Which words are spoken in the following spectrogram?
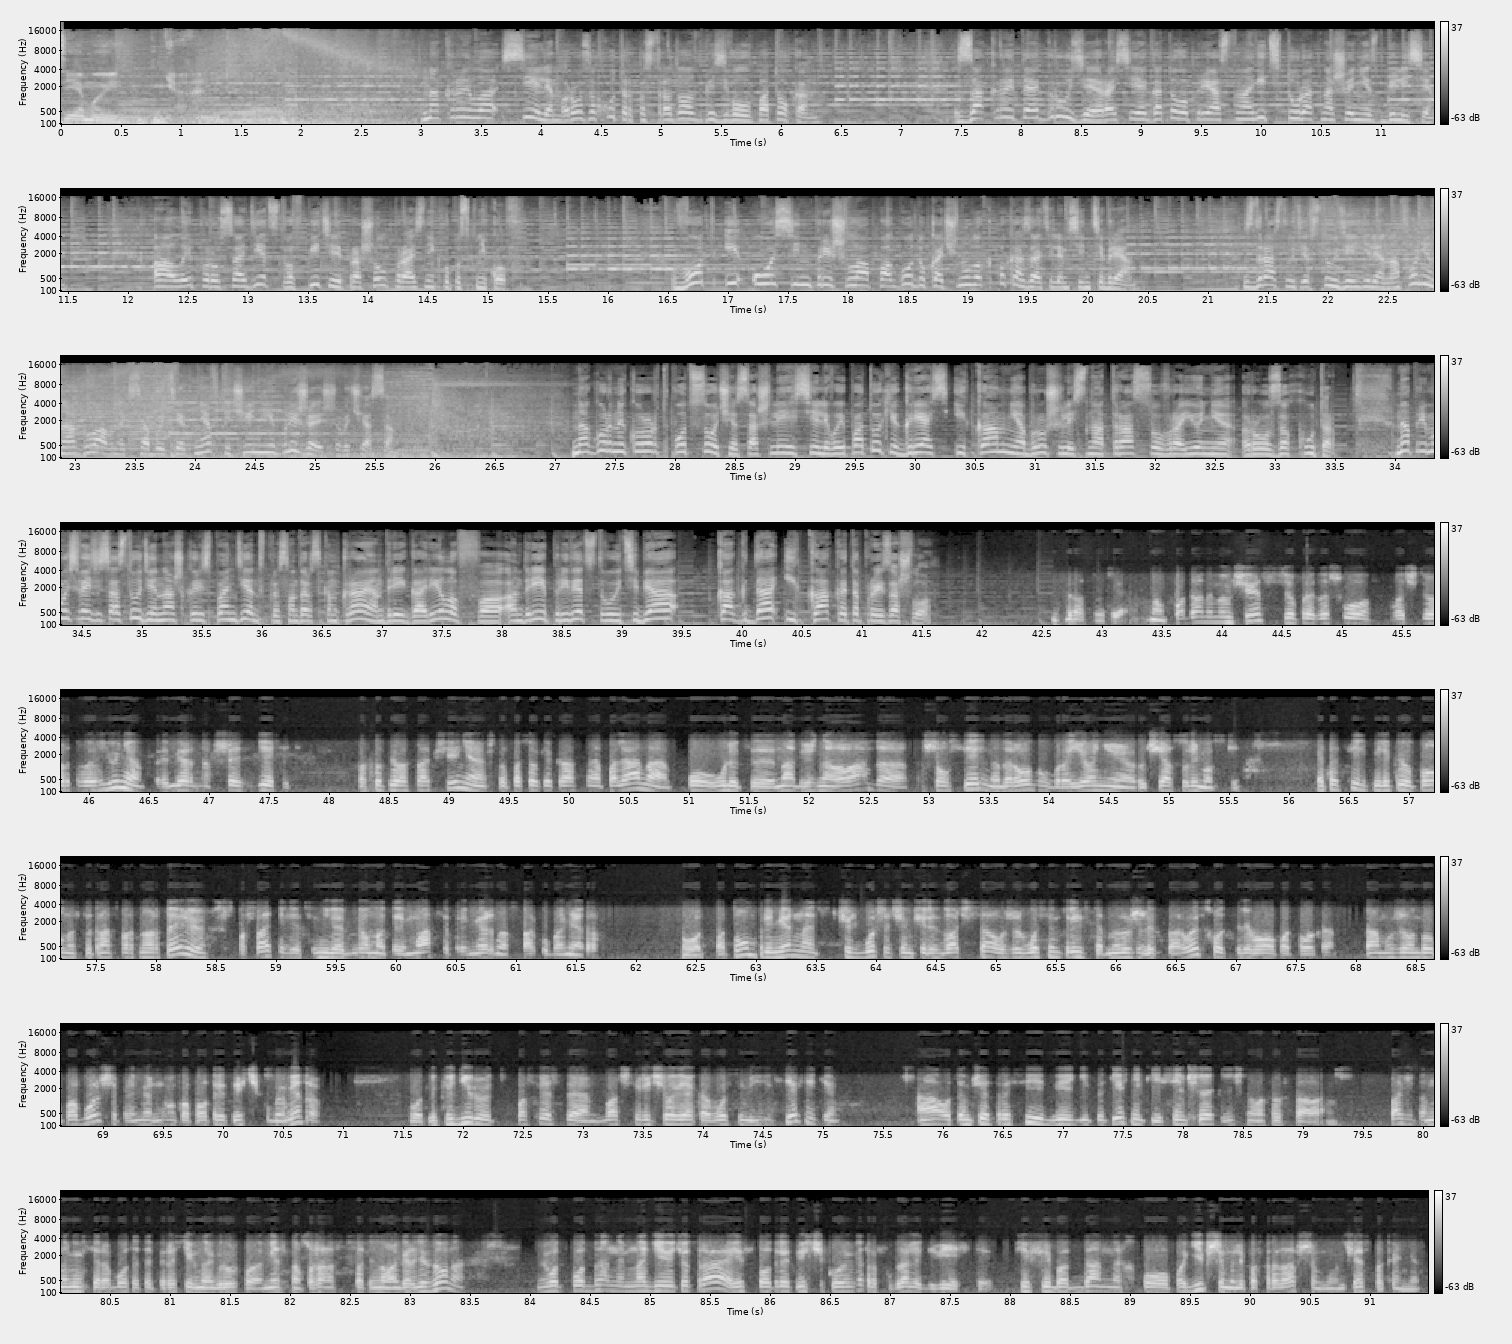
Темы дня. Накрыла селем. Роза Хутор пострадала от грязевого потока. Закрытая Грузия. Россия готова приостановить тур отношений с Тбилиси. Алые паруса детства. В Питере прошел праздник выпускников. Вот и осень пришла. Погоду качнула к показателям сентября. Здравствуйте, в студии Елена Афонина о главных событиях дня в течение ближайшего часа. На горный курорт под Сочи сошли селевые потоки, грязь и камни обрушились на трассу в районе Роза-Хутор. На прямой связи со студией наш корреспондент в Краснодарском крае Андрей Горелов. Андрей, приветствую тебя. Когда и как это произошло? Здравствуйте. Ну, по данным МЧС, все произошло 24 июня, примерно в 6.10 поступило сообщение, что в поселке Красная Поляна по улице Набережная Лаванда шел сель на дорогу в районе ручья Сулимовский. Этот сель перекрыл полностью транспортную артерию. Спасатели оценили объем этой массы примерно 100 кубометров. Вот. Потом примерно чуть больше, чем через два часа, уже в 8.30 обнаружили второй сход селевого потока. Там уже он был побольше, примерно около полторы тысячи кубометров. Вот. Ликвидируют последствия 24 человека, 8 единиц техники. А от МЧС России 2 единицы техники и 7 человек личного состава. Также там на месте работает оперативная группа местного пожарно-спасательного гарнизона. И вот по данным на 9 утра из полторы тысячи километров убрали 200. Каких-либо данных по погибшим или пострадавшим у МЧС пока нет.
